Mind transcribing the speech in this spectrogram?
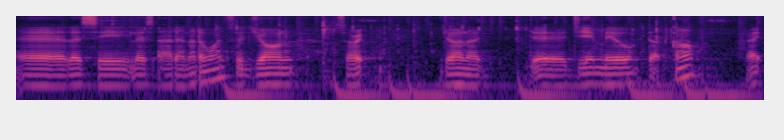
uh, let's say let's add another one. So John sorry John at uh, gmail.com right?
